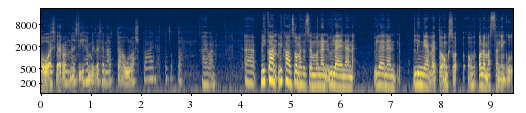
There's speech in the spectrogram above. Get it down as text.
OS-verrainen siihen, mitä se näyttää ulospäin. Että, tota. Aivan. Mikä, on, mikä on Suomessa semmoinen yleinen, yleinen linjanveto? Onko olemassa niin kuin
